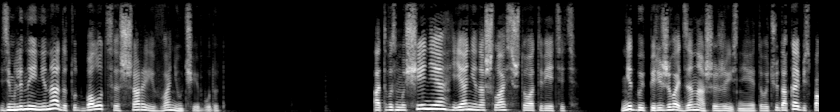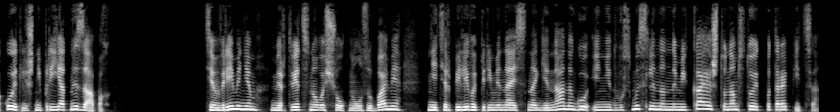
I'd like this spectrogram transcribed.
Земляные не надо, тут болотца с шары вонючие будут». От возмущения я не нашлась, что ответить. Нет бы переживать за наши жизни, этого чудака беспокоит лишь неприятный запах. Тем временем мертвец снова щелкнул зубами, нетерпеливо переминаясь с ноги на ногу и недвусмысленно намекая, что нам стоит поторопиться.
